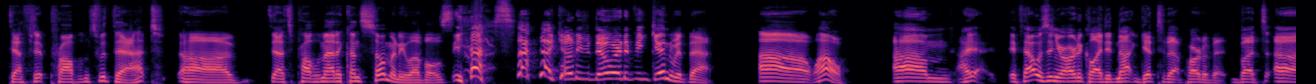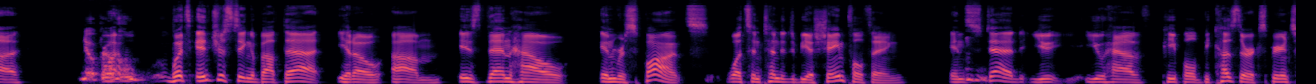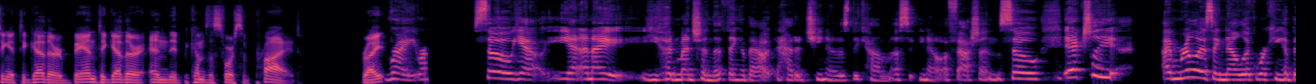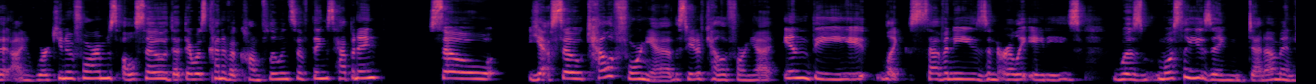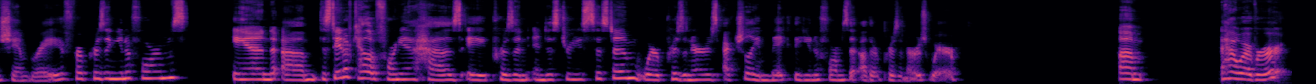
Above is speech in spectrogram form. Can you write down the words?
Definite problems with that. Uh, that's problematic on so many levels. Yes, I don't even know where to begin with that. Uh, wow. Um, I if that was in your article, I did not get to that part of it, but uh, no problem. What, what's interesting about that, you know, um, is then how, in response, what's intended to be a shameful thing, mm-hmm. instead mm-hmm. you you have people because they're experiencing it together, band together, and it becomes a source of pride, right? Right. right. So yeah, yeah, and I you had mentioned the thing about how did chinos become a you know a fashion. So actually, I'm realizing now, like working a bit on work uniforms, also that there was kind of a confluence of things happening. So, yeah, so California, the state of California in the like 70s and early 80s was mostly using denim and chambray for prison uniforms. And um, the state of California has a prison industry system where prisoners actually make the uniforms that other prisoners wear. Um, however,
